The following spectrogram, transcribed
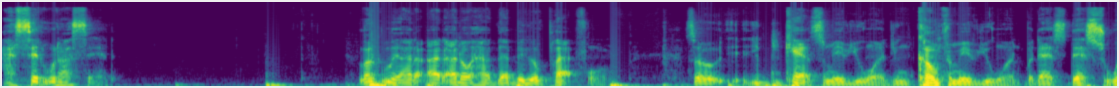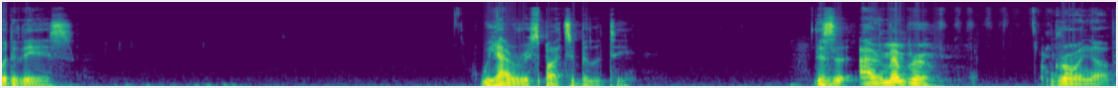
I said what I said. Luckily, I, I, don't have that big of a platform. So you can cancel me if you want. You can come for me if you want, but that's that's what it is we have a responsibility. This is, I remember growing up.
